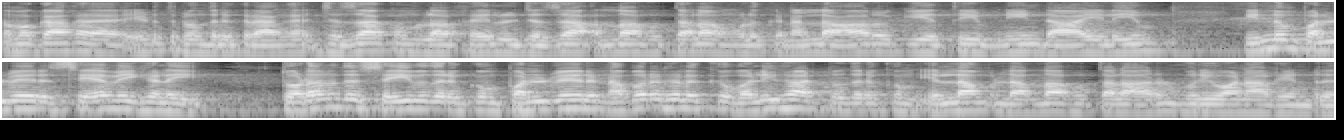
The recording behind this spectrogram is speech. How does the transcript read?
நமக்காக எடுத்துகிட்டு வந்திருக்கிறாங்க. ஜஸாக்குமுல்லா ஹைருல் ஜஸா அல்லாஹு தாலா அவங்களுக்கு நல்ல ஆரோக்கியத்தையும் நீண்ட ஆயுளையும் இன்னும் பல்வேறு சேவைகளை தொடர்ந்து செய்வதற்கும் பல்வேறு நபர்களுக்கு வழிகாட்டுவதற்கும் எல்லாம் உள்ள அல்லாஹு தாலா அருள் புரிவானாக என்று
